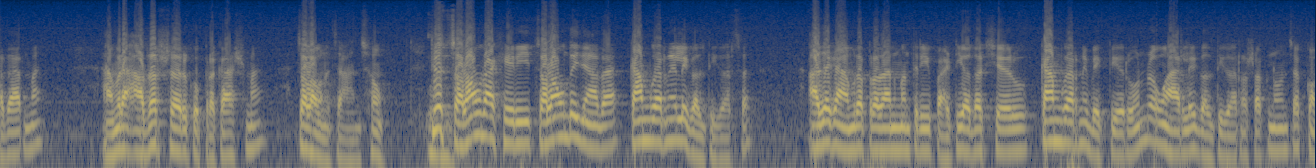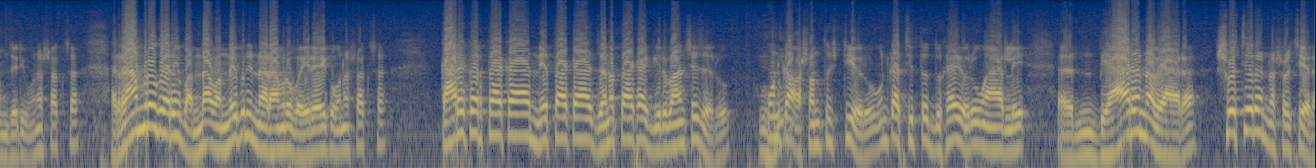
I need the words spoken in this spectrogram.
आधारमा हाम्रा आदर्शहरूको प्रकाशमा चलाउन चाहन्छौँ। त्यो चलाउँदाखेरि चलाउँदै जाँदा काम गर्नेले गल्ती गर्छ। आजका हाम्रा प्रधानमन्त्री पार्टी अध्यक्षहरू काम गर्ने व्यक्तिहरू हुन् र उहाँहरूले गल्ती गर्न सक्नुहुन्छ कमजोरी हुनसक्छ राम्रो गरे भन्दा भन्दै पनि नराम्रो भइरहेको हुनसक्छ कार्यकर्ताका नेताका जनताका गिरबान्सेजहरू उनका असन्तुष्टिहरू उनका चित्त दुखाइहरू उहाँहरूले भ्याएर नभ्याएर सोचेर नसोचेर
